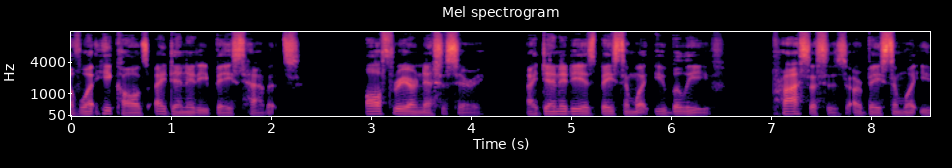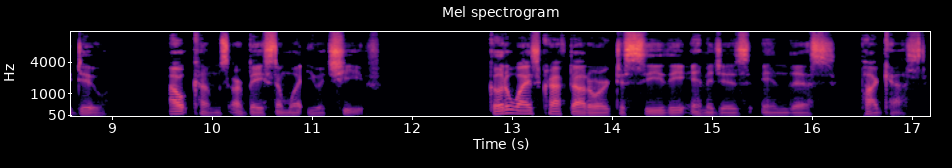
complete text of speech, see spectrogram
of what he calls identity based habits. All three are necessary. Identity is based on what you believe, processes are based on what you do, outcomes are based on what you achieve. Go to wisecraft.org to see the images in this podcast.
